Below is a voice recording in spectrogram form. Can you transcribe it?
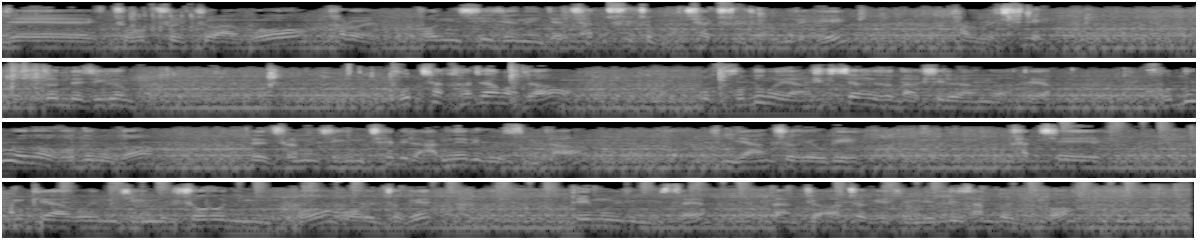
이제 조업 출조하고 8월 본 시즌의 이제 첫 출조입니다 첫 출조 오늘이 8월 7일. 그런데 지금 도착하자마자 뭐 고등어 양식장에서 낚시를 하는 것 같아요. 고등어가 고등어가. 그래서 저는 지금 채비를 안 내리고 있습니다. 지금 양쪽에 우리 같이 함께하고 있는 지금 우리 조로님이 있고 오른쪽에 대물님이 있어요. 그다음 저쪽에 지금 1, 2, 3번 있고 아,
